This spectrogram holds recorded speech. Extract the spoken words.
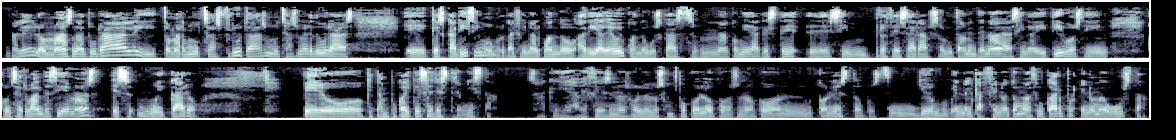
¿vale? Lo más natural y tomar muchas frutas, muchas verduras, eh, que es carísimo, porque al final cuando, a día de hoy, cuando buscas una comida que esté eh, sin procesar absolutamente nada, sin aditivos, sin conservantes y demás, es muy caro pero que tampoco hay que ser extremista. O sea, que a veces nos volvemos un poco locos, ¿no? Con, con esto. Pues yo en el café no tomo azúcar porque no me gusta.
